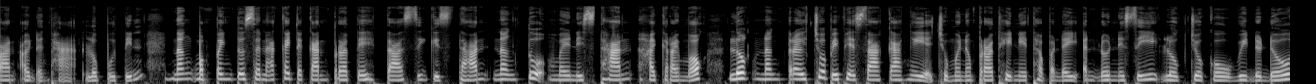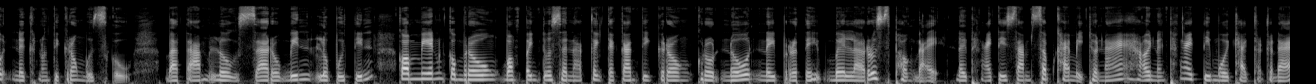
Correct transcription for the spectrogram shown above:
បានឲ្យដឹងថាលោកពូទីននឹងបំពេញទស្សនកិច្ចទៅកាន់ប្រទេសតាស៊ីគីស្ថាន និងទួមេនីស្ថានហើយក្រោយមក លោកនឹងត្រូវជួបពិភាក្សាការងារជាមួយនឹងប្រធានាធិបតីឥណ្ឌូនេស៊ីលោក Joko Widodo នៅក្នុងទីក្រុងមូស្គូបាទតាមលោក Zarobin លោកពូទីនក៏មានគម្រោងបំពេញទស្សនកិច្ចទៅកាន់ទីក្រុងក្រូតណូនៃប្រទេសបេឡារុសផងដែរនៅថ្ងៃទី30ខែមិថុនាហើយនឹងថ្ងៃទី1ខែកក្កដា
